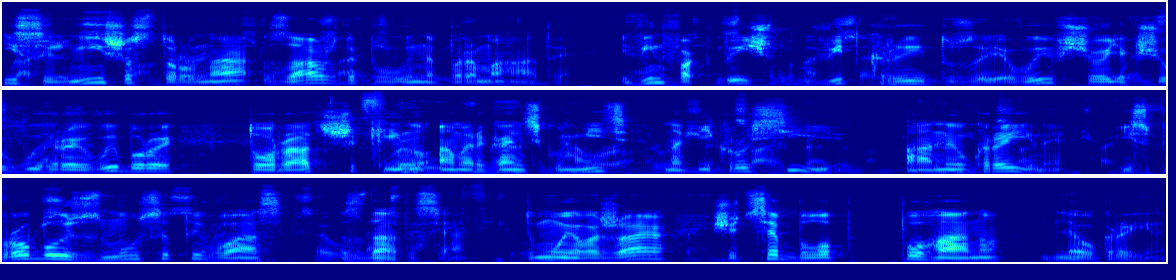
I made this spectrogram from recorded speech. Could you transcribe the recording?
і сильніша сторона завжди повинна перемагати. І він фактично відкрито заявив, що якщо виграє вибори, то радше кину американську міць на бік Росії, а не України, і спробую змусити вас здатися. Тому я вважаю, що це було б погано для України.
